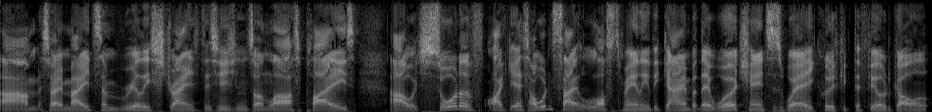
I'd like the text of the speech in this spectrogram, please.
Um, so he made some really strange decisions on last plays, uh, which sort of, I guess, I wouldn't say it lost Manly the game, but there were chances where he could have kicked the field goal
